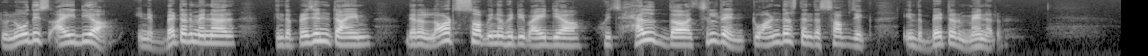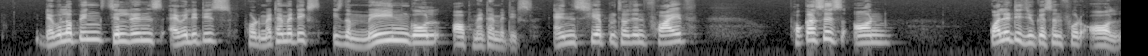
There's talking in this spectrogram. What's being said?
To know this idea in a better manner in the present time, there are lots of innovative idea which help the children to understand the subject in the better manner. Developing children's abilities for mathematics is the main goal of mathematics. NCF 2005 focuses on quality education for all.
